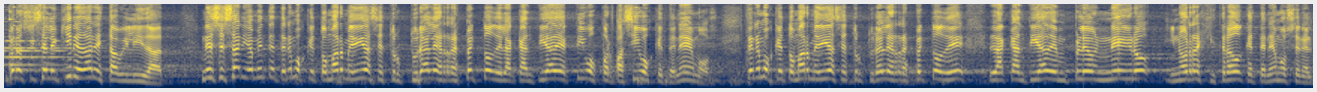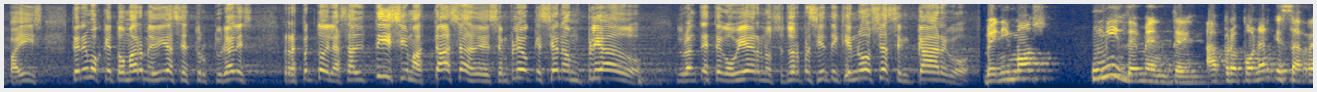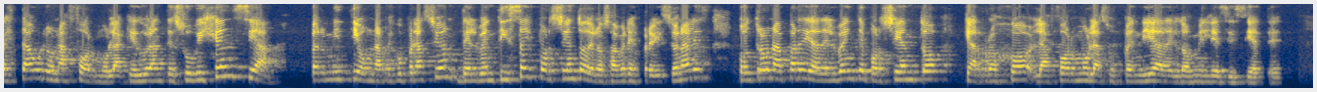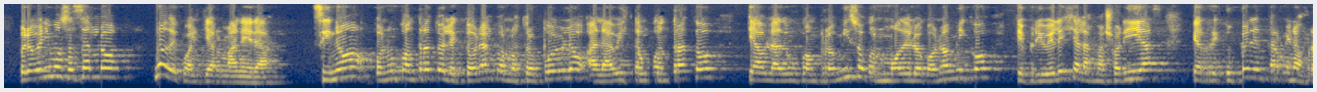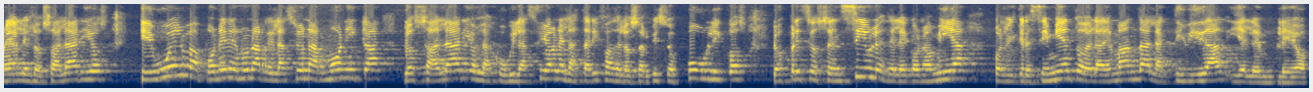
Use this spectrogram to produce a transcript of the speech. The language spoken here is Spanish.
Pero si se le quiere dar estabilidad, necesariamente tenemos que tomar medidas estructurales respecto de la cantidad de activos por pasivos que tenemos. Tenemos que tomar medidas estructurales respecto de la cantidad de empleo en negro y no registrado que tenemos en el país. Tenemos que tomar medidas estructurales respecto de las altísimas tasas de desempleo que se han ampliado durante este gobierno, señor presidente, y que no se hacen cargo. Venimos humildemente a proponer que se restaure una fórmula que durante su vigencia permitió una recuperación del 26% de los saberes previsionales contra una pérdida del 20% que arrojó la fórmula suspendida del 2017. Pero venimos a hacerlo no de cualquier manera, sino con un contrato electoral con nuestro pueblo a la vista, un contrato que habla de un compromiso con un modelo económico que privilegia a las mayorías, que recupere en términos reales los salarios, que vuelva a poner en una relación armónica los salarios, las jubilaciones, las tarifas de los servicios públicos, los precios sensibles de la economía con el crecimiento de la demanda, la actividad y el empleo.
